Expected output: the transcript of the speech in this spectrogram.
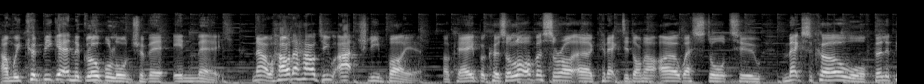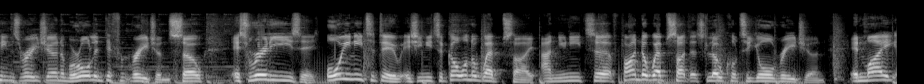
and we could be getting the global launch of it in May. Now, how the hell do you actually buy it? Okay, because a lot of us are uh, connected on our iOS store to Mexico or Philippines region, and we're all in different regions, so it's really easy. All you need to do is you need to go on a website, and you need to find a website that's local to your region. In my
